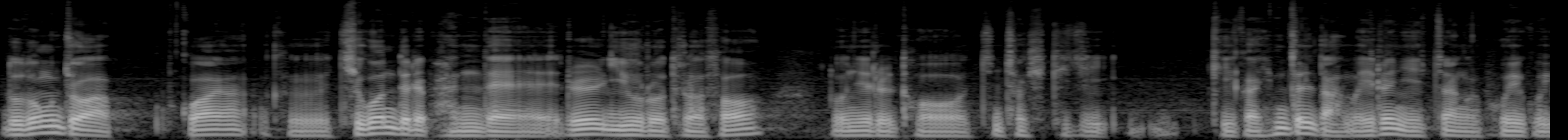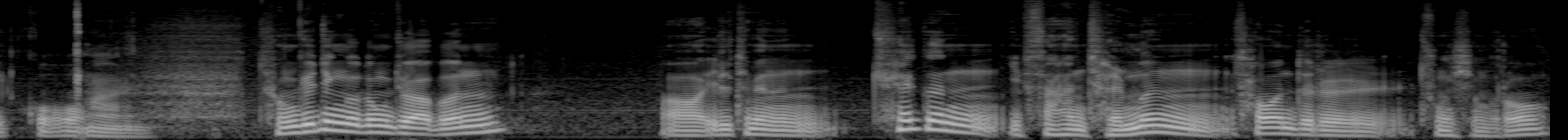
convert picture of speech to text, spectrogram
노동조합과 그 직원들의 반대를 이유로 들어서 논의를 더 진척시키 기가 힘들다 뭐 이런 입장을 보이고 있고 네. 정규직 노동조합은 어, 이를테면 최근 입사한 젊은 사원들을 중심으로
